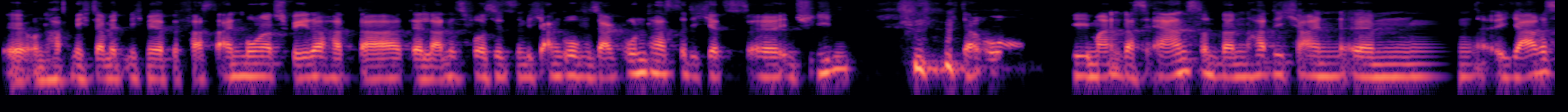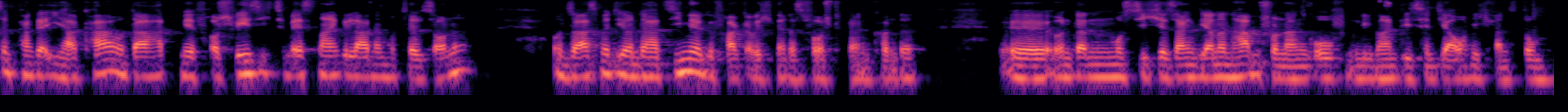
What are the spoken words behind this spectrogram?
äh, und habe mich damit nicht mehr befasst. Einen Monat später hat da der Landesvorsitzende mich angerufen und sagt, und hast du dich jetzt äh, entschieden? ich dachte, oh, die meinen das ernst. Und dann hatte ich einen ähm, Jahresempfang der IHK und da hat mir Frau Schwesig zum Essen eingeladen im Hotel Sonne und saß mit ihr und da hat sie mir gefragt, ob ich mir das vorstellen konnte. Äh, und dann musste ich ihr sagen, die anderen haben schon angerufen. Die meinen, die sind ja auch nicht ganz dumm.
